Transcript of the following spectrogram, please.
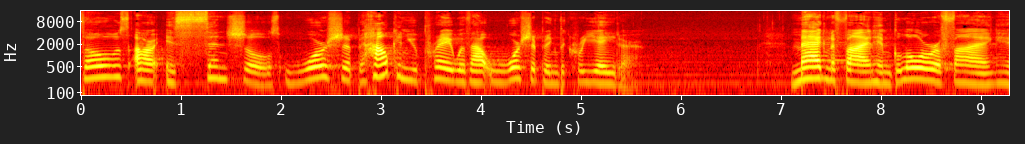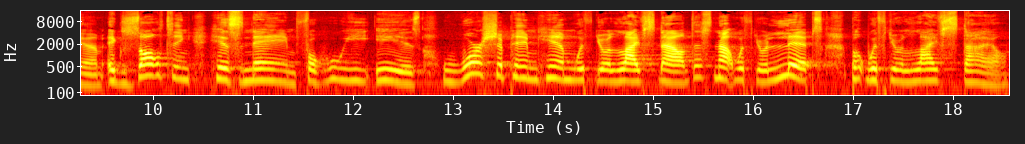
Those are essentials. Worship. How can you pray without worshiping the Creator? Magnifying Him, glorifying Him, exalting His name for who He is, worshiping Him with your lifestyle. That's not with your lips, but with your lifestyle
